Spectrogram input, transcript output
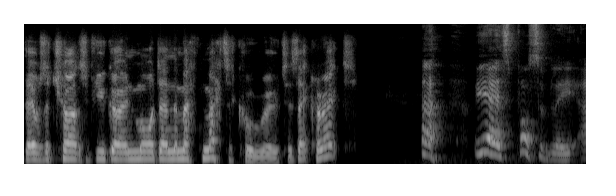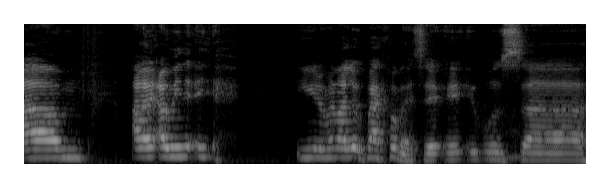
there was a chance of you going more down the mathematical route. Is that correct? yes possibly. Um, I, I mean it, you know when I look back on it it, it, it was uh,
